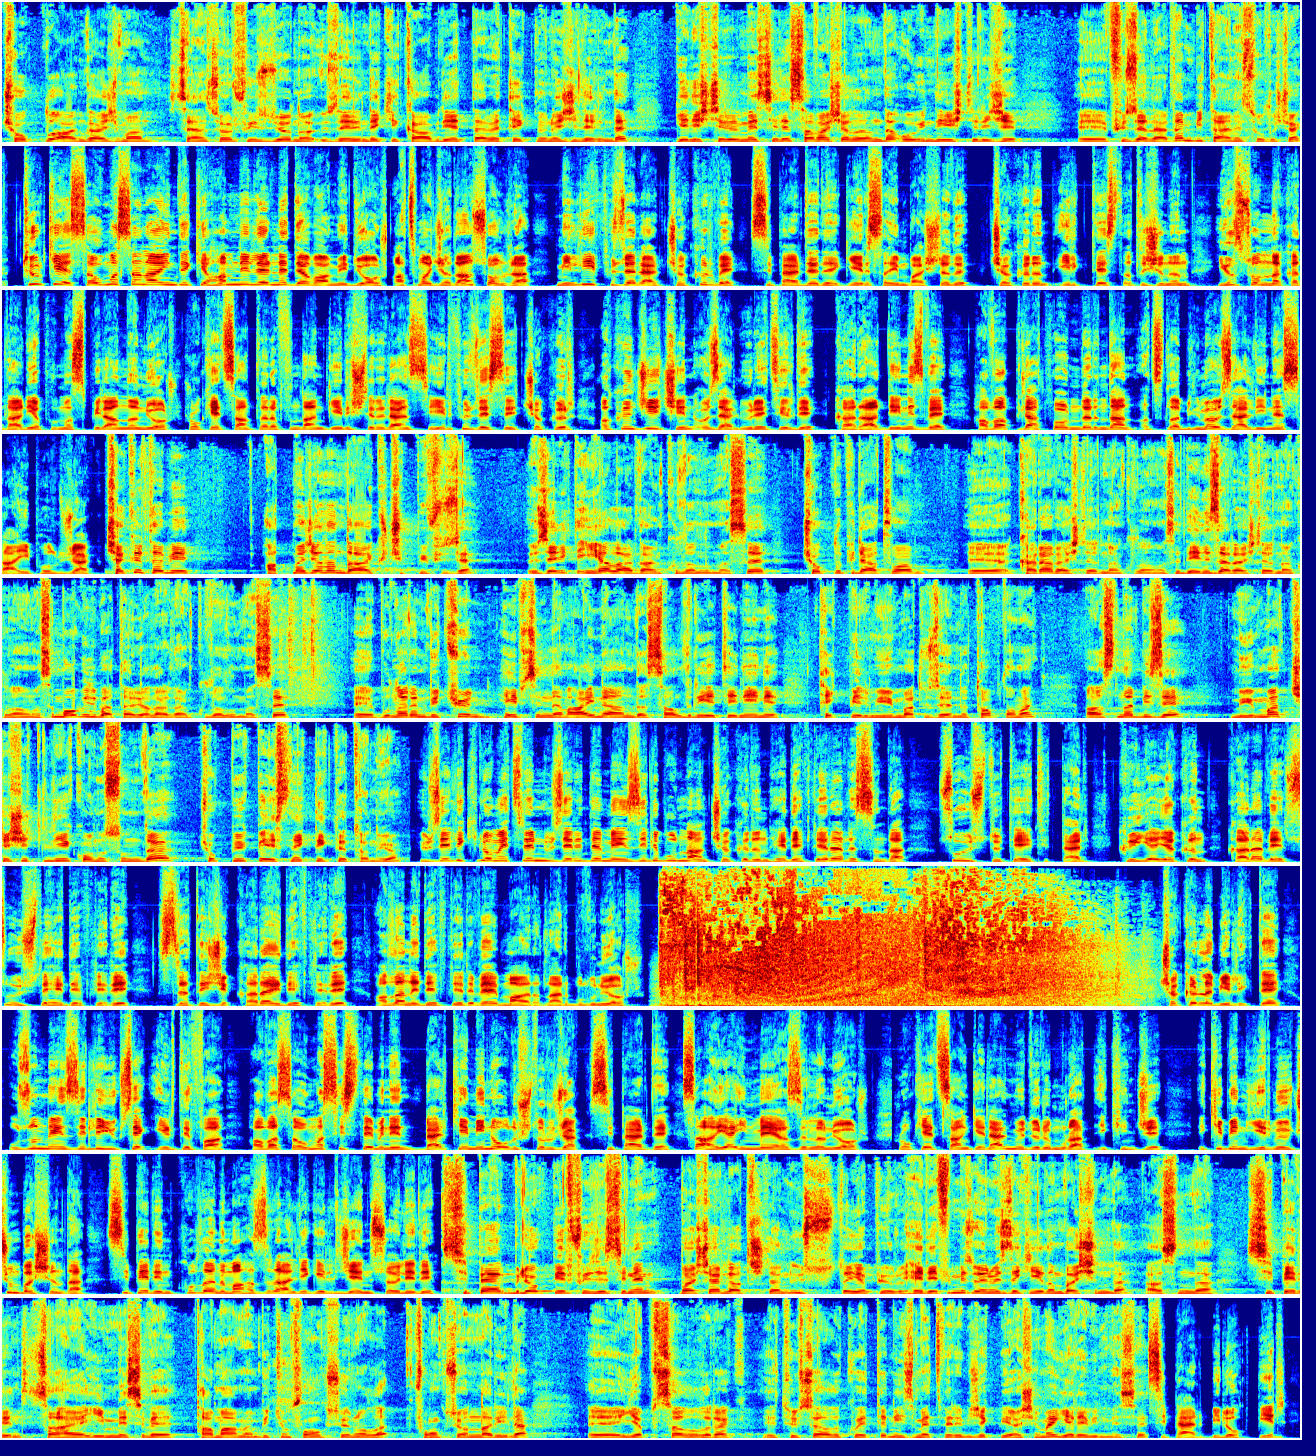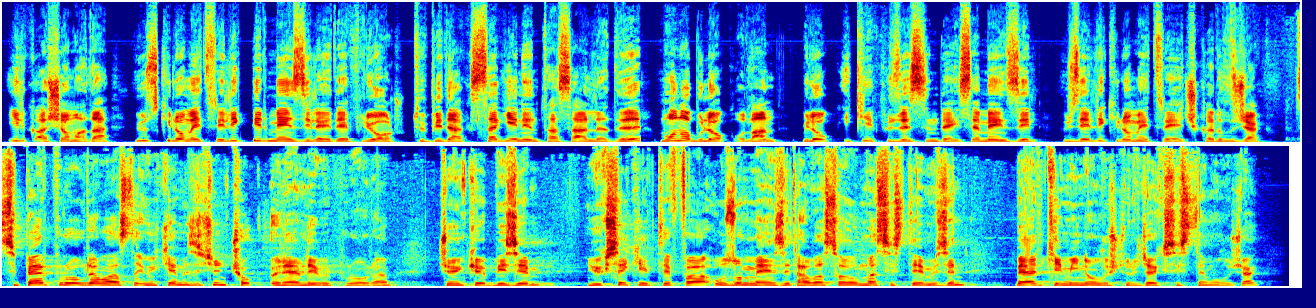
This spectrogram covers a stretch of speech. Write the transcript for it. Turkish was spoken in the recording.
çoklu angajman, sensör füzyonu, üzerindeki kabiliyetler ve teknolojilerinde geliştirilmesiyle savaş alanında oyun değiştirici e, füzelerden bir tanesi olacak. Türkiye savunma sanayindeki hamlelerine devam ediyor. Atmaca'dan sonra milli füzeler Çakır ve Siper'de de geri sayım başladı. Çakır'ın ilk test atışının yıl sonuna kadar yapılması planlanıyor. Roketsan tarafından geliştirilen seyir füzesi Çakır, Akıncı için özel üretildi. Kara, deniz ve hava platformlarından atılabilme özelliğine sahip olacak. Çakır tabi atmacanın daha küçük bir füze. Özellikle İHA'lardan kullanılması, çoklu platform e, kara araçlarından kullanılması, deniz araçlarından kullanılması, mobil bataryalardan kullanılması e, bunların bütün hepsinden aynı anda saldırı yeteneğini tek bir mühimmat üzerinde toplamak aslında bize mühimmat çeşitliliği konusunda çok büyük bir esneklik de tanıyor. 150 kilometrenin üzerinde menzili bulunan Çakır'ın hedefleri arasında su üstü tehditler, kıyıya yakın kara ve su üstü hedefleri, stratejik kara hedefleri, alan hedefleri ve mağaralar bulunuyor. Çakır'la birlikte uzun menzilli yüksek irtifa hava savunma sisteminin bel kemiğini oluşturacak Siper de sahaya inmeye hazırlanıyor. Roketsan Genel Müdürü Murat İkinci, 2023'ün başında Siper'in kullanıma hazır hale geleceğini söyledi. Siper Blok 1 füzesinin başarılı atışlarını üst üste yapıyoruz. Hedefimiz önümüzdeki yılın başında aslında Siper'in sahaya inmesi ve tamamen bütün fonksiyonla- fonksiyonlarıyla e, yapısal olarak e, Türk Silahlı Kuvvetleri'ne hizmet verebilecek bir aşamaya gelebilmesi. Siper Blok 1 ilk aşamada 100 kilometrelik bir menzili hedefliyor. TÜBİTAK SAGE'nin tasarladığı monoblok olan Blok 2 füzesinde ise menzil 150 kilometreye çıkarılacak. Siper programı aslında ülkemiz için çok önemli bir program. Çünkü bizim yüksek irtifa uzun menzil hava savunma sistemimizin bel kemiğini oluşturacak sistem olacak.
